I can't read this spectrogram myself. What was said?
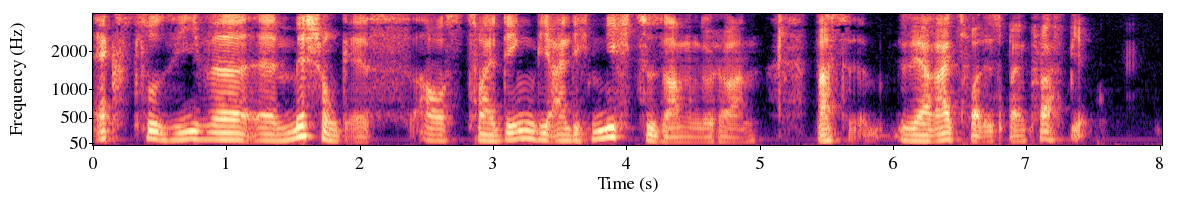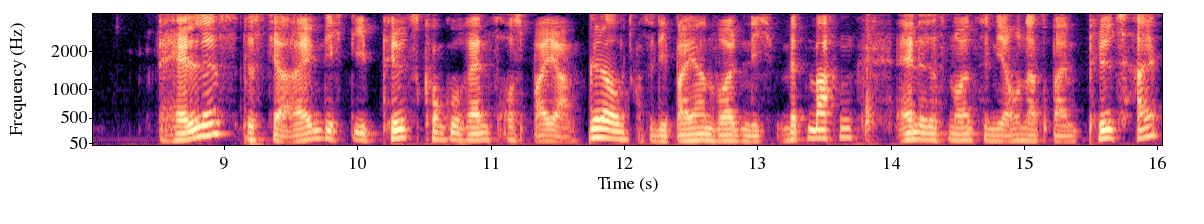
exklusive äh, Mischung ist aus zwei Dingen, die eigentlich nicht zusammengehören. Was sehr reizvoll ist beim Craft Beer. Helles ist ja eigentlich die Pilzkonkurrenz aus Bayern. Genau. Also die Bayern wollten nicht mitmachen, Ende des 19. Jahrhunderts beim Pilzhype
